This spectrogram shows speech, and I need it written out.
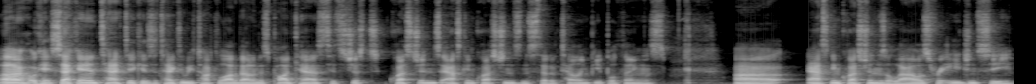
Uh, okay, second tactic is a tactic we've talked a lot about on this podcast. It's just questions, asking questions instead of telling people things. Uh, asking questions allows for agency.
